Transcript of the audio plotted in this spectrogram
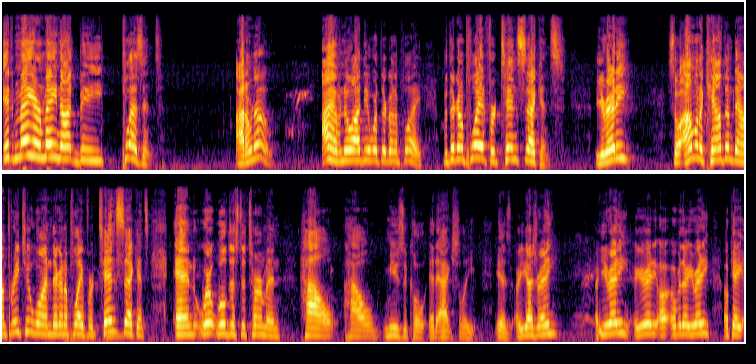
it may or may not be pleasant. I don't know. I have no idea what they're going to play. But they're going to play it for 10 seconds. You ready? So I'm going to count them down three, two, one. They're going to play for 10 seconds, and we will just determine how, how musical it actually is. Are you guys ready? Are you ready? Are you ready? Over there, you ready? Okay,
